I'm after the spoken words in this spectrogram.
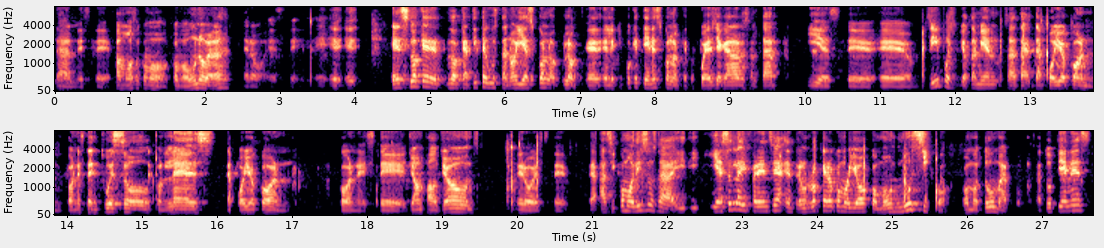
tan este, famoso como, como uno, ¿verdad? Pero este, eh, eh, eh, es lo que, lo que a ti te gusta, ¿no? Y es con lo, el equipo que tienes con lo que te puedes llegar a resaltar y este, eh, sí, pues yo también, o sea, te, apoyo con, con este Twistle, con Les, te apoyo con, con este John Paul Jones, pero este, así como dices, o sea, y, esa es la diferencia entre un rockero como yo, como un músico, como tú, Marco. O sea, tú tienes,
